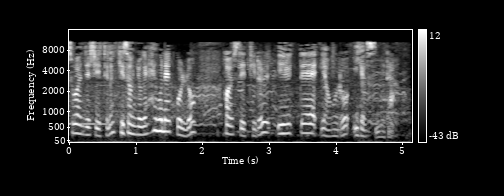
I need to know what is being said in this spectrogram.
수완지 시티는 기성용의 행운의 골로 헐시티를 1대 0으로 이겼습니다.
